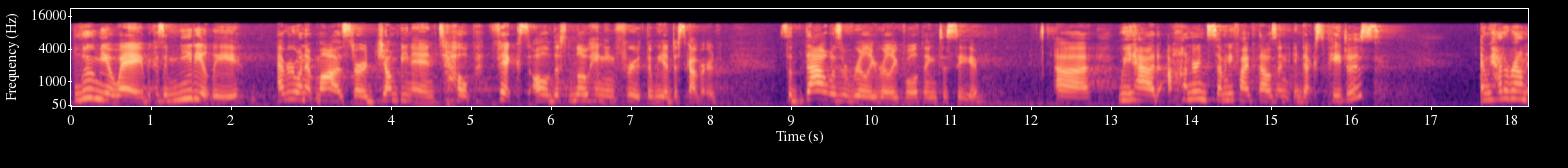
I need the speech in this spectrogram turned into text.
blew me away because immediately everyone at Moz started jumping in to help fix all of this low-hanging fruit that we had discovered. So that was a really, really cool thing to see. Uh, we had 175,000 index pages, and we had around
